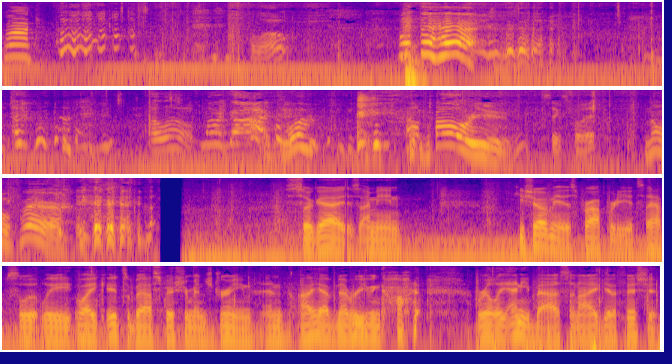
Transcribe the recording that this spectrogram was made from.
What? Hello? What the heck? Hello. My God! What? How tall are you? Six foot. No fair. So guys, I mean, he showed me this property. It's absolutely, like, it's a bass fisherman's dream. And I have never even caught really any bass and I get to fish it.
